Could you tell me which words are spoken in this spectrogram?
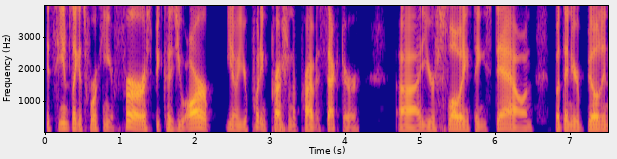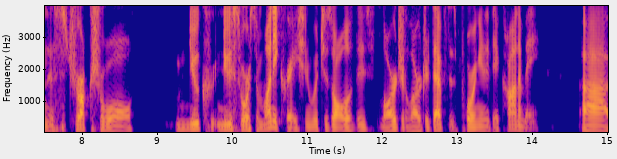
it seems like it's working at first because you are you know you're putting pressure on the private sector, uh, you're slowing things down, but then you're building this structural new new source of money creation, which is all of these larger and larger deficits pouring into the economy. Uh,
